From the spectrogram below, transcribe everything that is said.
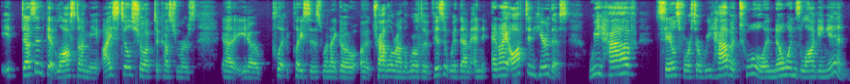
it doesn't get lost on me. I still show up to customers, uh, you know, pl- places when I go uh, travel around the world to visit with them, and and I often hear this: we have Salesforce or we have a tool, and no one's logging in.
